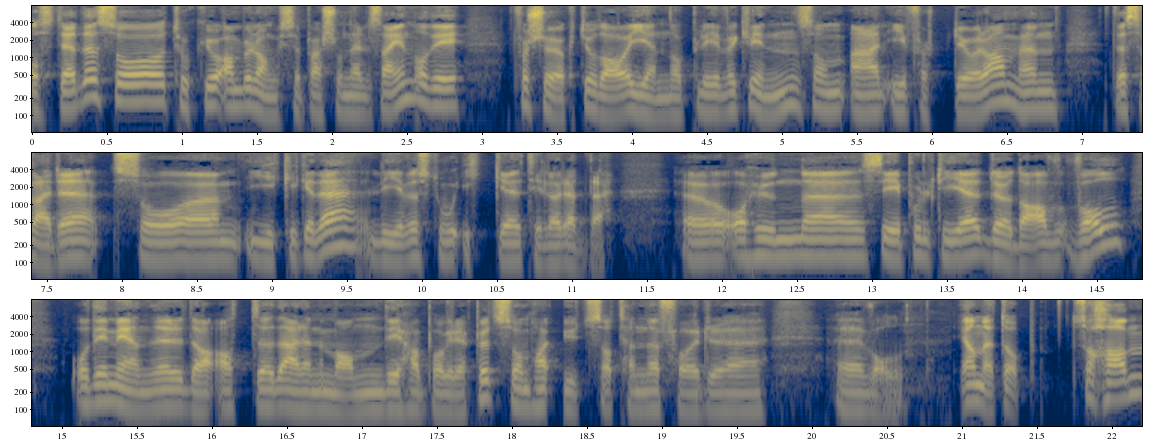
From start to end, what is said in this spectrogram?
åstedet så tok jo ambulansepersonell seg inn, og de forsøkte jo da å gjenopplive kvinnen som er i 40-åra, men dessverre så eh, gikk ikke det. Livet sto ikke til å redde. Eh, og hun, sier politiet, døde av vold, og de mener da at det er denne mannen de har pågrepet, som har utsatt henne for volden. Ja, nettopp. Så han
